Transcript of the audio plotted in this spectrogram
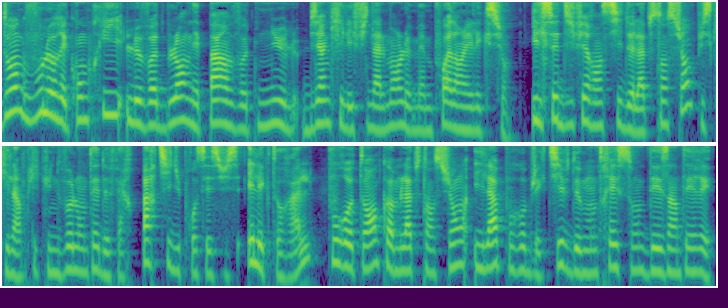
Donc vous l'aurez compris, le vote blanc n'est pas un vote nul, bien qu'il ait finalement le même poids dans l'élection. Il se différencie de l'abstention puisqu'il implique une volonté de faire partie du processus électoral. Pour autant, comme l'abstention, il a pour objectif de montrer son désintérêt,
